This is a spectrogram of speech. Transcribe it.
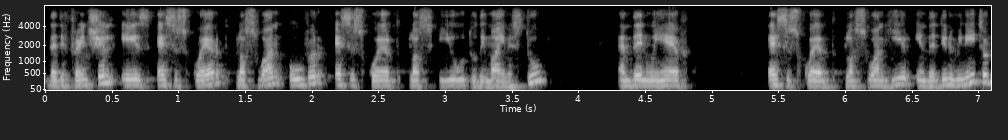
The differential is s squared plus 1 over s squared plus u to the minus 2. And then we have s squared plus 1 here in the denominator,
